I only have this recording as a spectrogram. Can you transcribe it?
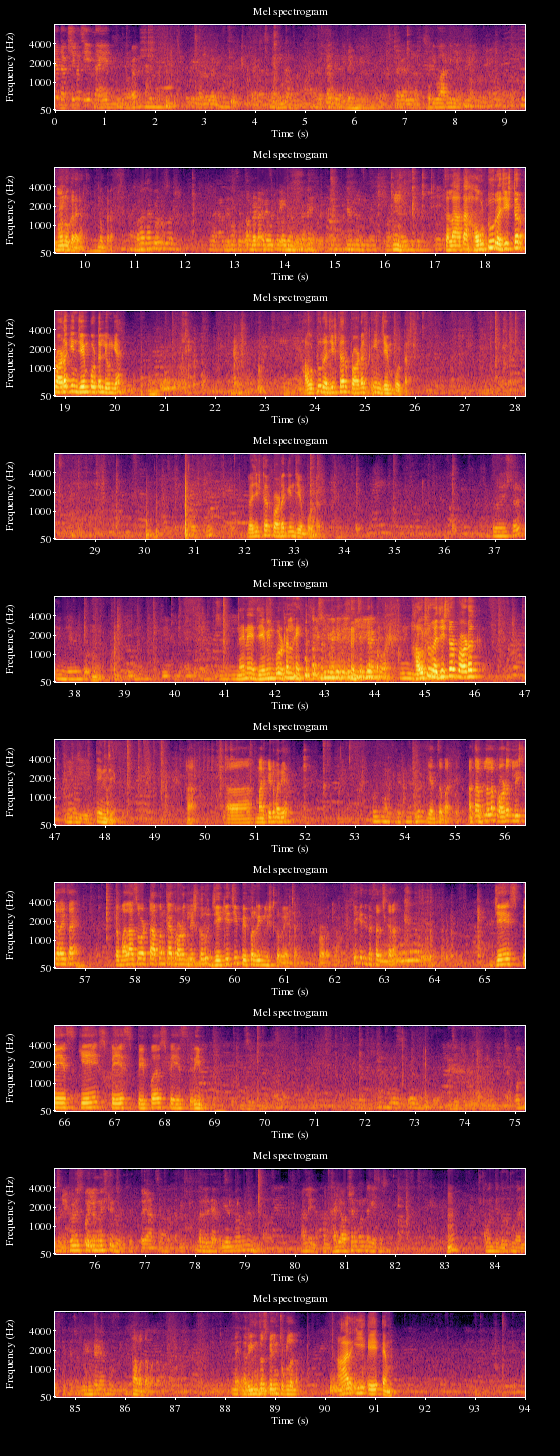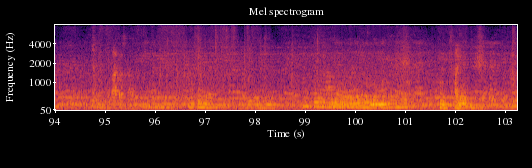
हा, चला करा login. नो नो करा नो करा हम्म. चला आता how to register product in GeM portal लिहून घ्या how to register product in GeM portal register product in GeM portal register in portal नाही नाही जेम इन पोर्टल नाही how to register product in GeM हां मार्केटमध्ये या? यांचं market आता आपल्याला प्रॉडक्ट लिस्ट करायचं आहे. तर मला असं वाटतं आपण काय प्रॉडक्ट लिस्ट करू? जे केची पेपर रिम लिस्ट करू याच्या प्रॉडक्टला ठीक आहे तिथे सर्च करा. जे space K space paper space ream थोडी स्पेलिंग मिस्टेक झाली सर आले ना पण खाली ऑप्शन कोणता घ्यायचं सर कोणते भरपूर आले ते त्याच्यात थांबा थांबा थांबा. नाही रिमचं स्पेलिंग चुकलं ना. आर ई ए एम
